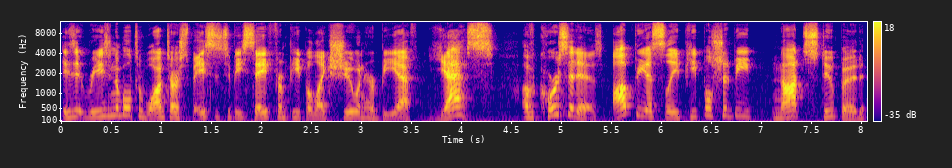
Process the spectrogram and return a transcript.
Is it reasonable to want our spaces to be safe from people like Shoe and her BF? Yes. Of course it is. Obviously, people should be not stupid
